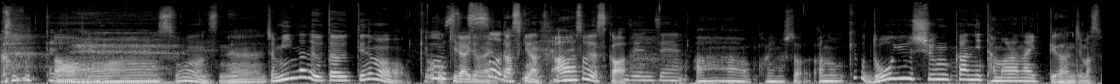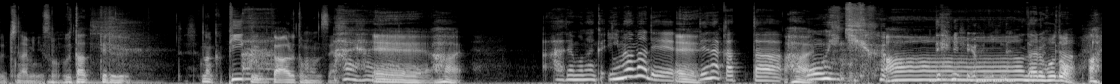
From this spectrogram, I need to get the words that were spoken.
こもったりああそうなんですね。じゃあみんなで歌うっていうのも結構嫌いではない、うん、あ好きなんです、はい、ああそうですか。全然。ああわかりました。あの結構どういう瞬間にたまらないって感じます？ちなみにその歌ってるなんかピークがあると思うんですね。はいはい、はい、えー、はい。あでもなんか今まで出なかった音域が、出るようになったなるほど。あ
